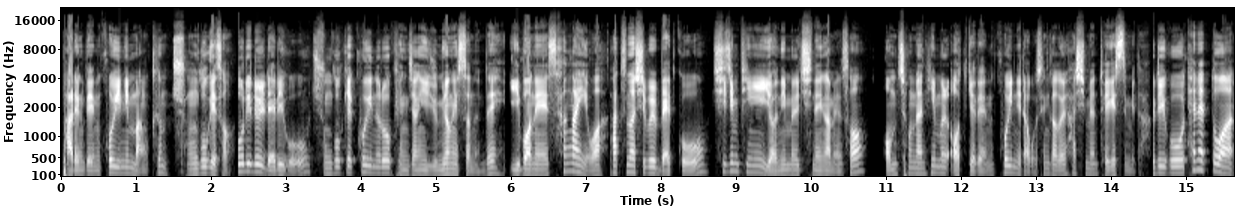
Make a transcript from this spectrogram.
발행된 코인인 만큼 중국에서 뿌리를 내리고 중국계 코인으로 굉장히 유명했었는데 이번에 상하이와 파트너십을 맺고 시진핑이 연임을 진행하면서 엄청난 힘을 얻게 된 코인이라고 생각을 하시면 되겠습니다. 그리고 테넷 또한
